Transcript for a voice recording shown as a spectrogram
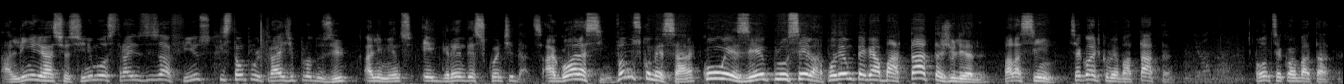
a linha de raciocínio e mostrar os desafios que estão por trás de produzir alimentos em grandes quantidades. Agora sim, vamos começar com um exemplo, sei lá, podemos pegar batata, Juliana? Fala assim, você gosta de comer batata? Onde você come batata?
